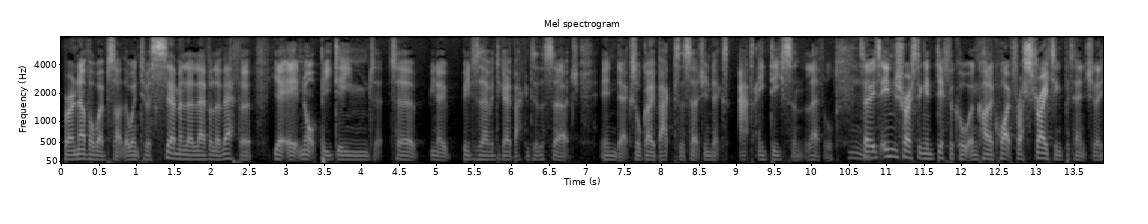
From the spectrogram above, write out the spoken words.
for another website that went to a similar level of effort, yet it not be deemed to, you know, be deserving to go back into the search index or go back to the search index at a decent level. Mm. So it's interesting and difficult and kind of quite frustrating potentially,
